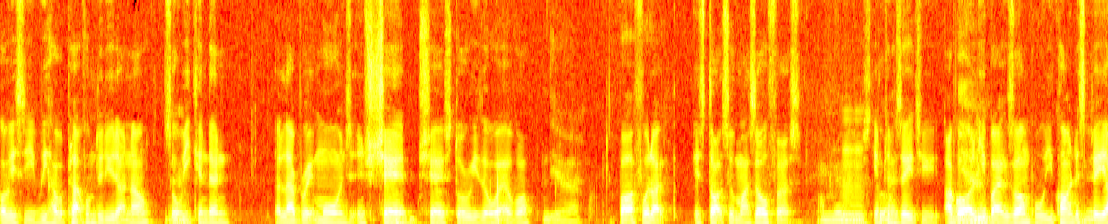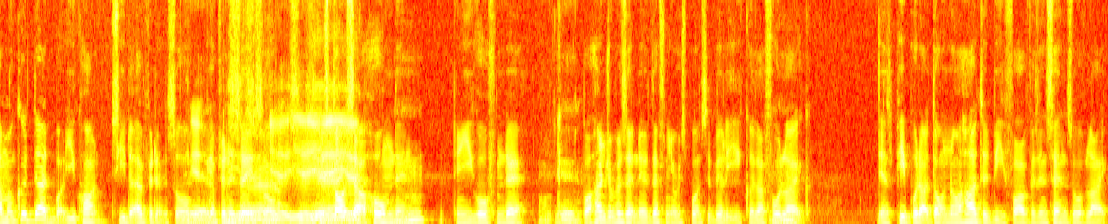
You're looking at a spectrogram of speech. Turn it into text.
obviously we have a platform to do that now, so Yeah. we can then elaborate more and, and share share stories or whatever. Yeah. But I feel like it starts with myself first. I'm really You know what I'm trying to say to you? I got to Yeah. lead by example. You can't display, I'm a good dad, but you can't see the evidence. So, you know what I'm trying to Yeah. say? So, Yeah, yeah, yeah, it starts yeah. at home, then Mhm. then you go from there. Okay. But 100% there's definitely a responsibility because I Mm-hmm. feel like there's people that don't know how to be fathers in sense of like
